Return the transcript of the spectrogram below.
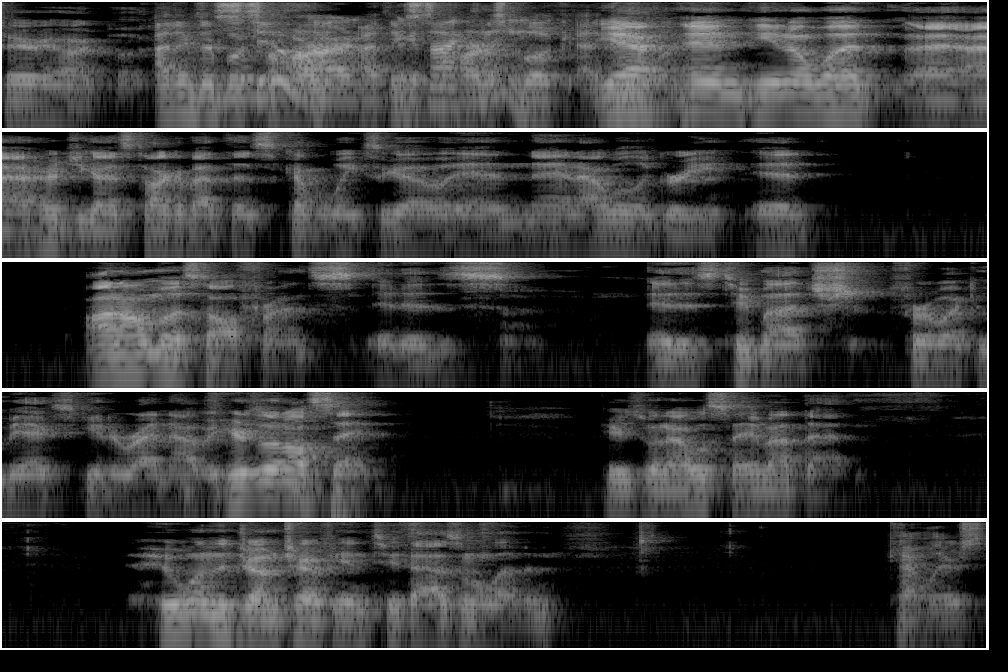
very hard book. I think their It's book's still the hard. hard. I think It's it's, the not hardest clean. book. At Yeah, anyone. and you know what? I, I heard you guys talk about this a couple weeks ago, and and I will agree. It on almost all fronts, it is it is too much for what can be executed right now. But here's what I'll say. Here's what I will say about that. Who won the drum trophy in 2011? Cavaliers.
